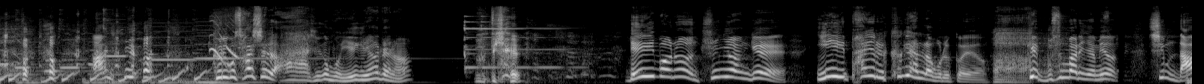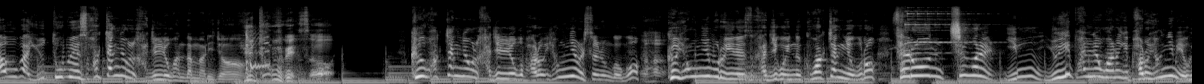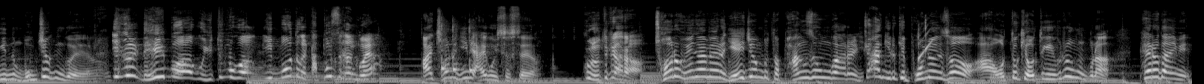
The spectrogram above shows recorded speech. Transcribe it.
아니면 그리고 사실 아 이거 뭐 얘기해야 되나? 어떻게? 네이버는 중요한 게 이 파일을 크게 하려고 그럴 거예요. 그게 무슨 말이냐면 지금 나우가 유튜브에서 확장력을 가지려고 한단 말이죠. 유튜브에서 그 확장력을 가지려고 바로 형님을 쓰는 거고 그 형님으로 인해서 가지고 있는 그 확장력으로 새로운 층을 임- 유입하려고 하는 게 바로 형님이 여기 있는 목적인 거예요. 이걸 네이버하고 유튜브가 이 모든 걸 다 분석한 거야? 아니 저는 이미 알고 있었어요. 그걸 어떻게 알아? 저는 왜냐면 예전부터 방송과를 쫙 이렇게 보면서 아 어떻게 어떻게 흐르는구나 패러다임이 이-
